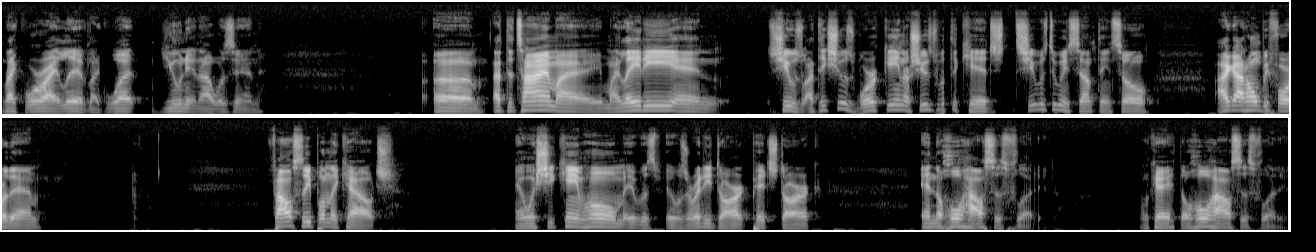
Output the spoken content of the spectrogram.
like where I lived, like what unit I was in. Um, at the time, my my lady and she was I think she was working or she was with the kids. She was doing something, so I got home before them. Fell asleep on the couch, and when she came home, it was it was already dark, pitch dark, and the whole house is flooded. Okay, the whole house is flooded.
